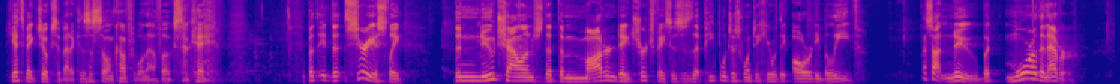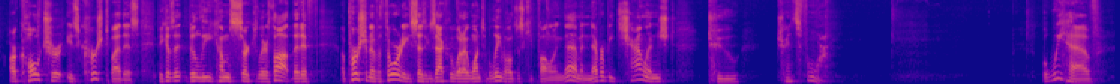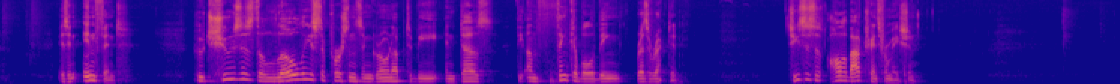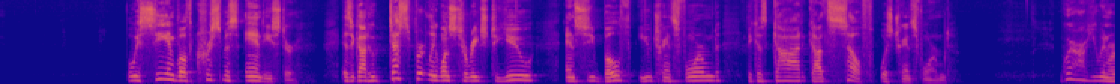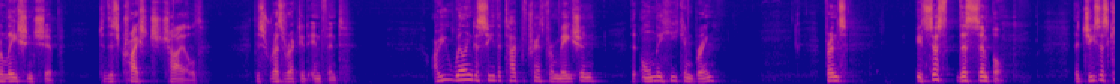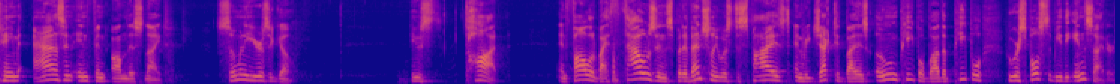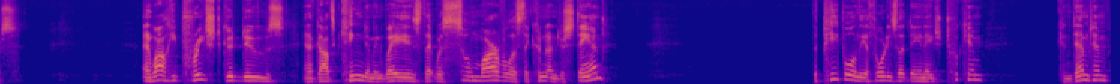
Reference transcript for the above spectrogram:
You have to make jokes about it because this is so uncomfortable now, folks, okay? But it, the, seriously, the new challenge that the modern day church faces is that people just want to hear what they already believe. That's not new, but more than ever, our culture is cursed by this because it becomes circular thought that if a person of authority says exactly what I want to believe, I'll just keep following them and never be challenged to transform. What we have is an infant who chooses the lowliest of persons and grown up to be and does the unthinkable of being resurrected. Jesus is all about transformation. What we see in both Christmas and Easter is a God who desperately wants to reach to you and see both you transformed because God, God's self, was transformed. Where are you in relationship to this Christ child, this resurrected infant? Are you willing to see the type of transformation that only He can bring? Friends, it's just this simple that Jesus came as an infant on this night so many years ago. He was taught and followed by thousands, but eventually was despised and rejected by his own people, by the people who were supposed to be the insiders. And while he preached good news and of God's kingdom in ways that was so marvelous they couldn't understand, the people and the authorities of that day and age took him, condemned him,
